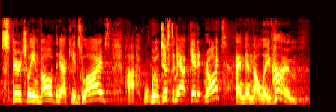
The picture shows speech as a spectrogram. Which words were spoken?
spiritually involved in our kids' lives. Uh, we'll just about get it right, and then they'll leave home.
